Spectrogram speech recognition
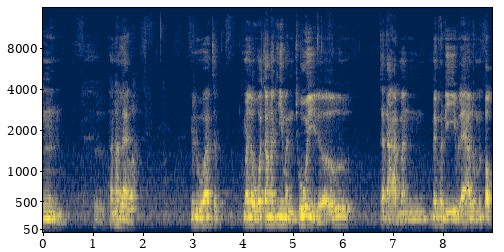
อืมเออเท่านั้นแหละทำไงวไม่รู้ว่าจะ ไม่รู้ว่าเจ้าหน้าที่มันช่วยหรือกระดาษมันไม่พอดีอยู่แล้ว หรือมันตก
